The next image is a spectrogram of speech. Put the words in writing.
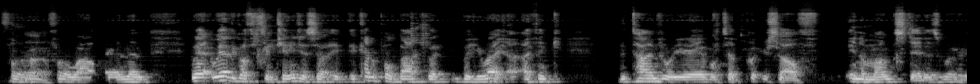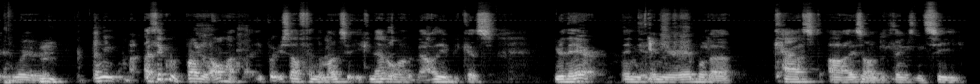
for for a while. And then we had, we had to go through some changes, so it, it kind of pulled back. But but you're right. I, I think the times where you're able to put yourself in amongst it is where where Hmm. I mean I think we probably all have that. You put yourself in amongst it, you can add a lot of value because you're there and and you're able to cast eyes onto things and see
